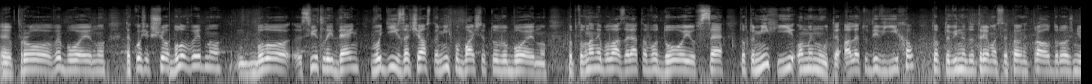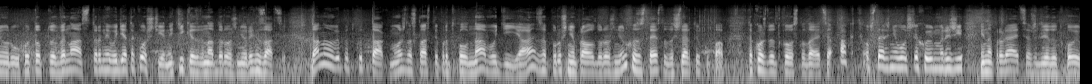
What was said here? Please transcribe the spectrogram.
е, про вибоїну, також якщо було видно, було світлий день, водій завчасно міг побачити ту вибоїну, тобто вона не була залята водою, все, тобто міг її оминути, але туди в'їхав, тобто він не дотримався певних правил дорожнього руху. Тобто вина з сторони водія також є, не тільки вина дорожньої організації. Даному випадку так можна скласти протокол на водія за порушення правил дорожнього руху за статтею 124 КУПАП. Також додатково складається акт обстеження вуличної мережі і направляється вже для додаткової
